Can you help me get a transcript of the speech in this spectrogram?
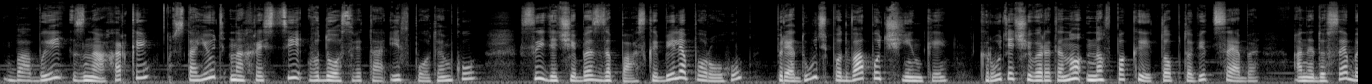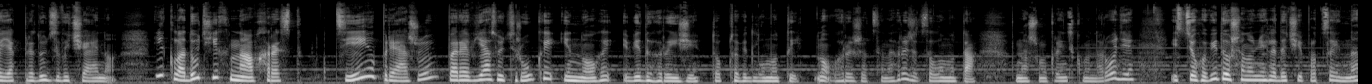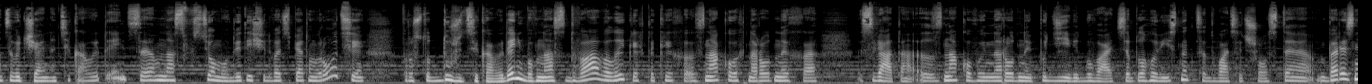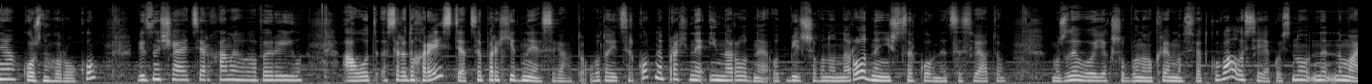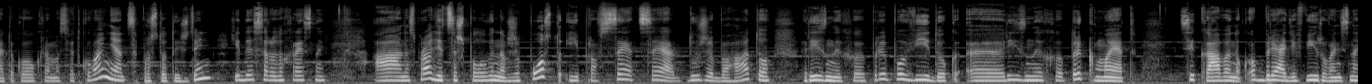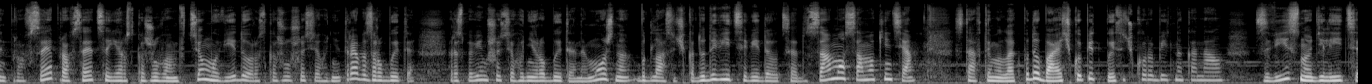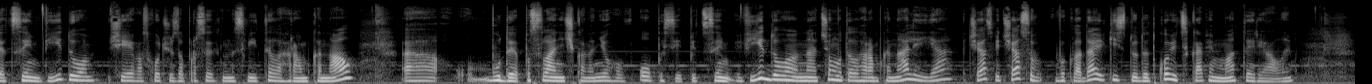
Баби, знахарки встають на хресті в досвіта і в потемку, сидячи без запаски біля порогу, прядуть по два починки, крутячи веретено навпаки, тобто від себе, а не до себе, як прядуть звичайно, і кладуть їх навхрест. Цією пряжею перев'язують руки і ноги від грижі, тобто від ломоти. Ну, грижа це не грижа, це ломота в нашому українському народі. І з цього відео, шановні глядачі, про цей надзвичайно цікавий день. Це в нас в цьому в 2025 році просто дуже цікавий день, бо в нас два великих таких знакових народних е, свята, знакової народної події відбуваються. Благовісник це 26 березня кожного року відзначається Архангел Гавриїл. А от середохрестя це перехідне свято. Воно і церковне прохідне, і народне. От більше воно народне, ніж церковне це свято. Можливо, якщо б воно окремо святкувалося, якось ну не, немає такого окремого святкування. Це просто тиждень іде середохресний. А насправді це ж половина вже посту, і про все це дуже багато різних приповідок, е, різних прикмет. Цікавинок, обрядів, вірувань, знань про все. Про все це я розкажу вам в цьому відео. Розкажу, що сьогодні треба зробити. Розповім, що сьогодні робити не можна. Будь ласочка, додивіться відео це до самого самого кінця. Ставте ми лайк, подобаєчку, підписочку робіть на канал. Звісно, діліться цим відео. Ще я вас хочу запросити на свій телеграм-канал. Е, Буде посиланнячка на нього в описі під цим відео. На цьому телеграм-каналі я час від часу викладаю якісь додаткові цікаві матеріали.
